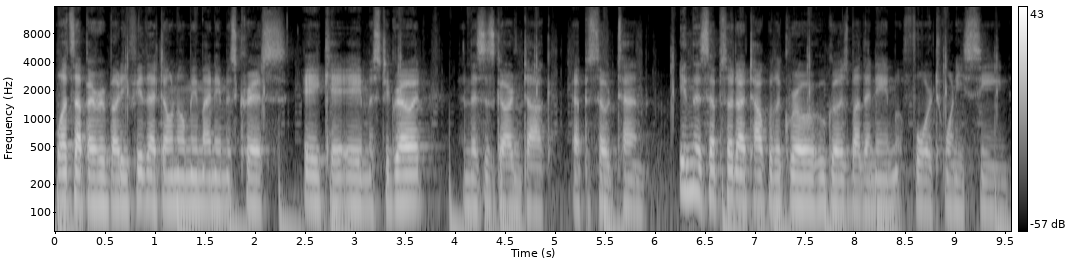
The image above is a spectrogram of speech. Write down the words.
What's up, everybody? For you that don't know me, my name is Chris, aka Mr. Grow It, and this is Garden Talk, episode 10. In this episode, I talk with a grower who goes by the name 420 Scene.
